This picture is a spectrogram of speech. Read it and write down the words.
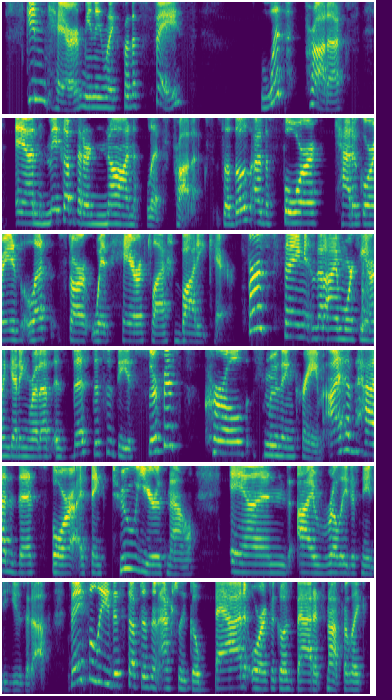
skin care, meaning like for the face, lip products, and makeup that are non-lip products. So those are the four categories. Let's start with hair slash body care. First thing that I'm working on getting rid of is this. This is the Surface Curls Smoothing Cream. I have had this for, I think, two years now, and I really just need to use it up. Thankfully, this stuff doesn't actually go bad, or if it goes bad, it's not for like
